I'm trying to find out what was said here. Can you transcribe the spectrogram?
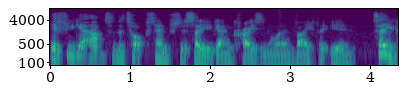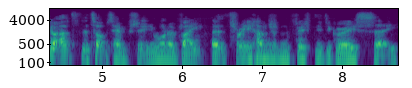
If you get up to the top temperature, say you're going crazy and want to vape at you. Say you've got up to the top temperature and you want to vape at 350 degrees C,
